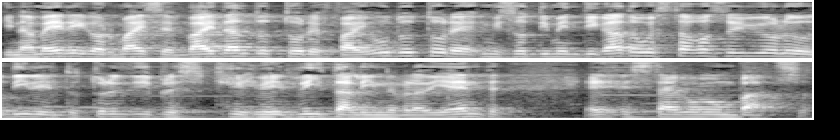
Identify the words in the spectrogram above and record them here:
in America ormai se vai dal dottore e fai, oh dottore, mi sono dimenticato questa cosa che vi volevo dire, il dottore ti prescrive il Ritalin praticamente e, e stai come un pazzo.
